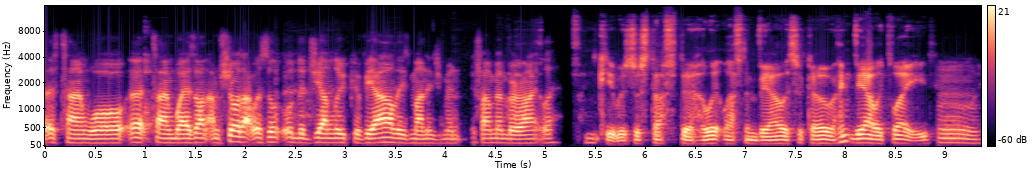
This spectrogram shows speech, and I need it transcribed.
as time war, uh, time wears on. I'm sure that was under Gianluca Vialli's management, if I remember rightly. I think it was just after Gullit left and Vialli took over. I think Vialli played. Mm.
